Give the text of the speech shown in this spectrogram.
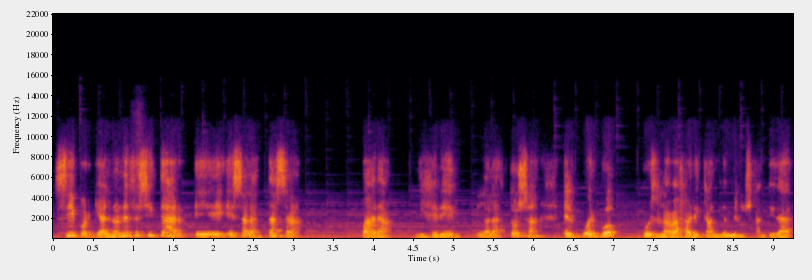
Sí, porque al no necesitar eh, esa lactasa para digerir la lactosa, el cuerpo pues la va fabricando en menos cantidad.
